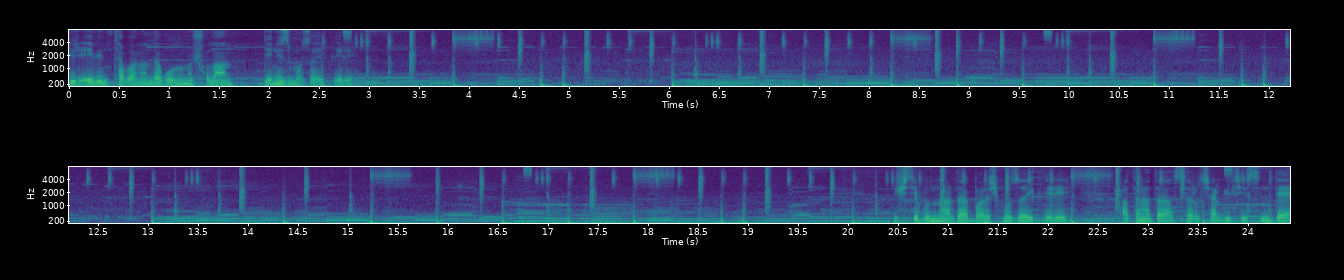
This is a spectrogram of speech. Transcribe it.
bir evin tabanında bulunmuş olan deniz mozaikleri. İşte bunlar da barış mozaikleri. Adana'da Sarılçam ilçesinde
